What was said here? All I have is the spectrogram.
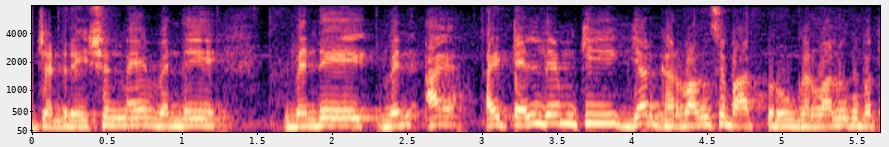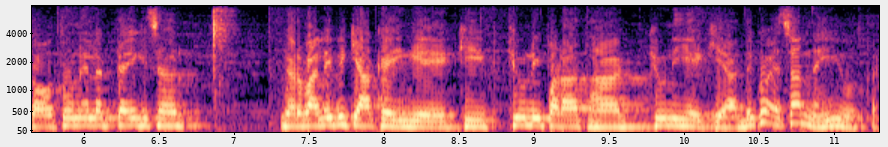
जनरेशन में when they when they when I I tell them कि यार घर वालों से बात करो घर वालों को बताओ। तो उन्हें लगता है कि सर घर वाले भी क्या कहेंगे कि क्यों नहीं पढ़ा था क्यों नहीं ये किया? देखो ऐसा नहीं होता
